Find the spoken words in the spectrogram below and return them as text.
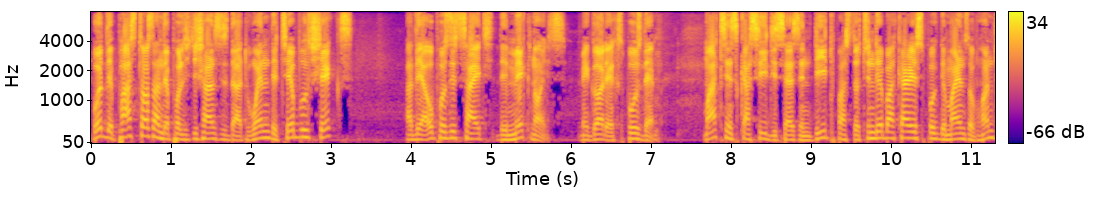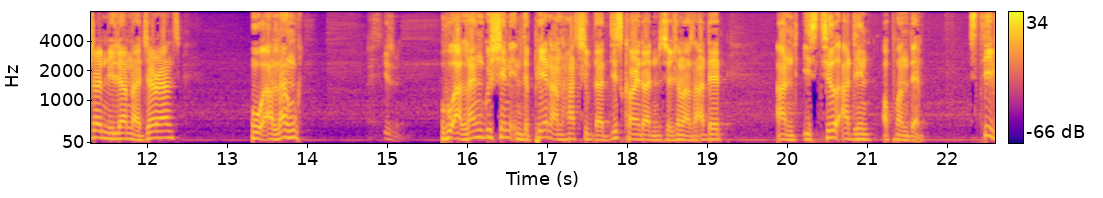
both the pastors and the politicians, is that when the table shakes at their opposite side, they make noise. May God expose them. Martins Cassidy says, Indeed, Pastor Tunde Bakare spoke the minds of 100 million Nigerians who are, me, who are languishing in the pain and hardship that this current administration has added and is still adding upon them. Steve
